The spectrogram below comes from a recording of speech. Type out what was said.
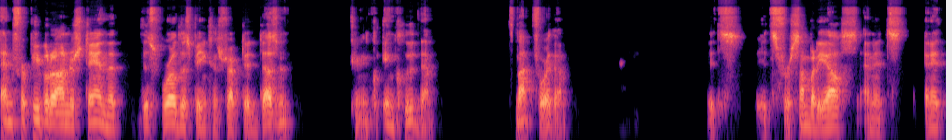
And for people to understand that this world that's being constructed doesn't include them. It's not for them. It's it's for somebody else, and it's and it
